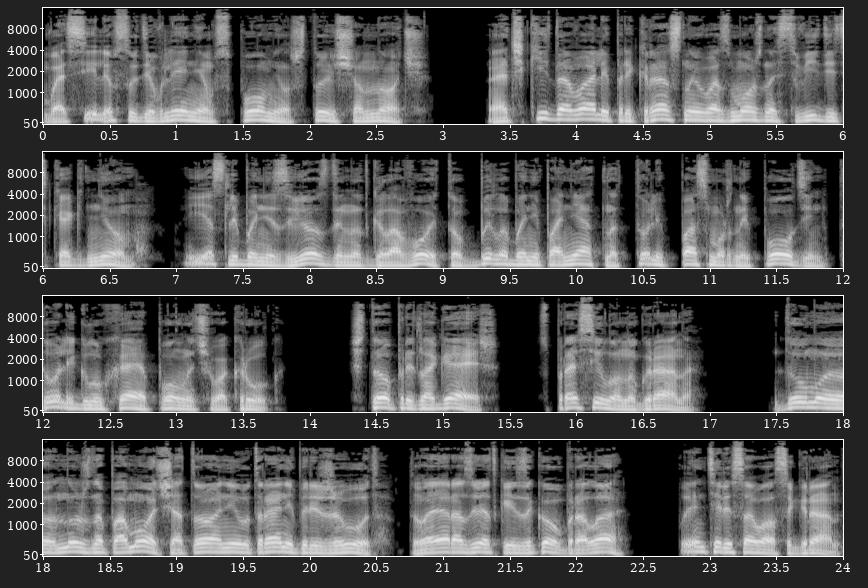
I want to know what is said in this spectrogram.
Васильев с удивлением вспомнил, что еще ночь. Очки давали прекрасную возможность видеть как днем. Если бы не звезды над головой, то было бы непонятно, то ли пасмурный полдень, то ли глухая полночь вокруг. «Что предлагаешь?» – спросил он у Грана. «Думаю, нужно помочь, а то они утра не переживут. Твоя разведка языков брала?» – поинтересовался Гран.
